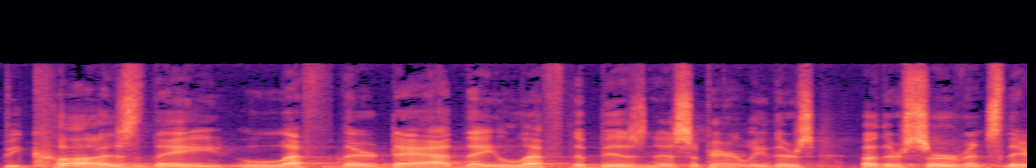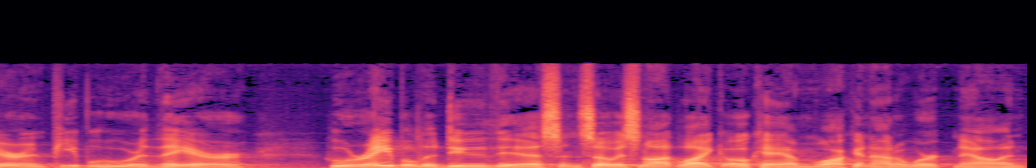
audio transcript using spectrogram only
because they left their dad, they left the business. Apparently, there's other servants there and people who are there who are able to do this. And so it's not like, okay, I'm walking out of work now and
